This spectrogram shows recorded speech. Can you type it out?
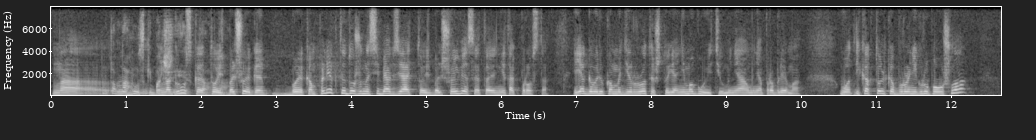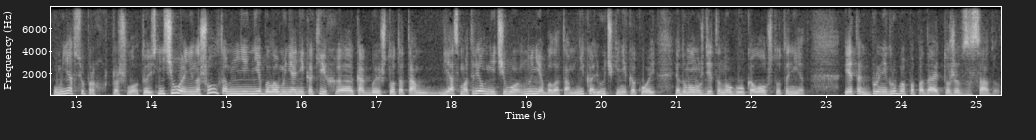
на ну, там нагрузки большие. Нагрузка, да, то да. есть большой боекомплект ты должен на себя взять, то есть большой вес, это не так просто. И я говорю командиру роты, что я не могу идти, у меня, у меня проблема. Вот, mm-hmm. и как только бронегруппа ушла, у меня все прошло. То есть ничего я не нашел, там не, не было у меня никаких, э, как бы что-то там, я смотрел, ничего, ну не было там, ни колючки никакой. Я думал, может где-то ногу уколол, что-то нет. И эта бронегруппа попадает тоже в засаду.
